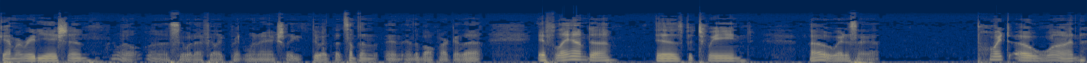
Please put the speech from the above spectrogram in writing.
gamma radiation. Well, uh, see what I feel like printing when I actually do it, but something in, in the ballpark of that. If lambda is between, oh, wait a second, 0.01,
